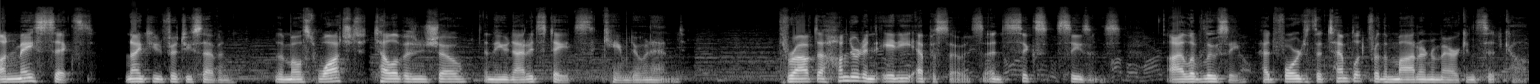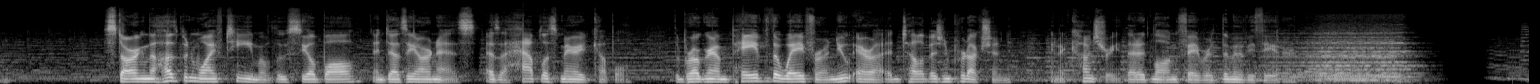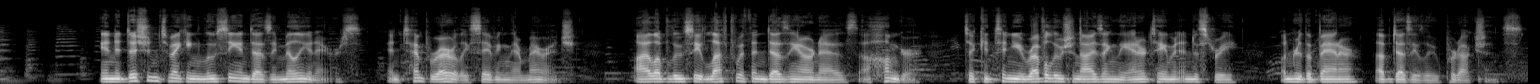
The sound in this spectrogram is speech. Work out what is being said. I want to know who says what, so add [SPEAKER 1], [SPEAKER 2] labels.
[SPEAKER 1] On May 6, 1957, the most watched television show in the United States came to an end. Throughout 180 episodes and six seasons, I Love Lucy had forged the template for the modern American sitcom. Starring the husband wife team of Lucille Ball and Desi Arnaz as a hapless married couple, the program paved the way for a new era in television production in a country that had long favored the movie theater. In addition to making Lucy and Desi millionaires and temporarily saving their marriage, I Love Lucy left within Desi Arnaz a hunger to continue revolutionizing the entertainment industry under the banner of Desilu Productions.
